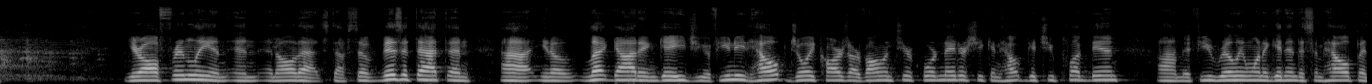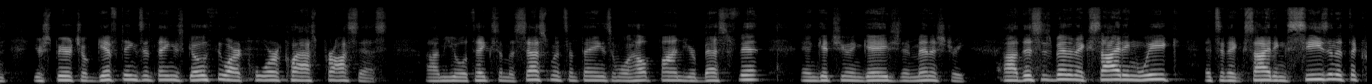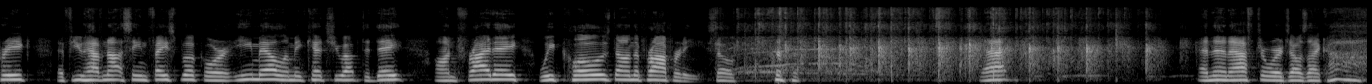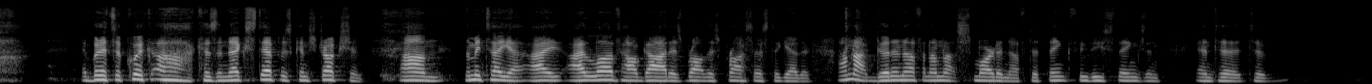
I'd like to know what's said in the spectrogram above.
you're all friendly and, and, and all that stuff. So visit that and, uh, you know, let God engage you. If you need help, Joy Carr's our volunteer coordinator. She can help get you plugged in. Um, if you really want to get into some help and your spiritual giftings and things, go through our core class process. Um, you will take some assessments and things, and we'll help find your best fit and get you engaged in ministry. Uh, this has been an exciting week. It's an exciting season at the Creek. If you have not seen Facebook or email, let me catch you up to date. On Friday, we closed on the property. So that. And then afterwards, I was like, ah. But it's a quick ah, because the next step is construction. Um, let me tell you, I, I love how God has brought this process together. I'm not good enough and I'm not smart enough to think through these things and, and to, to,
